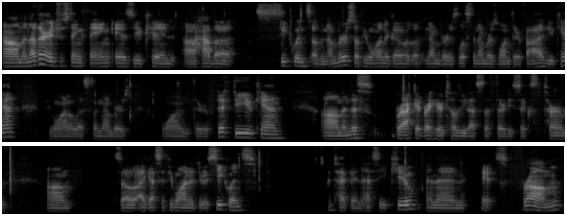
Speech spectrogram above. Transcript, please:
Um, another interesting thing is you could uh, have a sequence of numbers. So if you want to go the numbers, list the numbers 1 through 5, you can. If you want to list the numbers 1 through 50, you can. Um, and this bracket right here tells you that's the 36th term. Um, so I guess if you want to do a sequence, type in SEQ, and then it's from,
